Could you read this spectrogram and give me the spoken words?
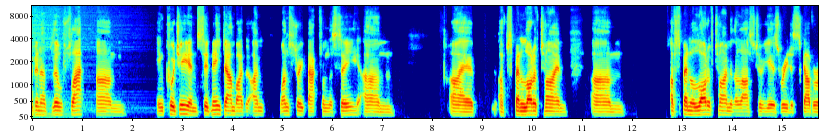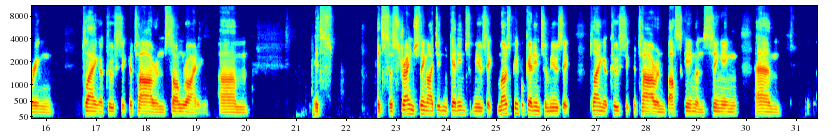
Live in a little flat um, in Coogee in Sydney, down by the. I'm one street back from the sea. Um, I I've spent a lot of time. Um, I've spent a lot of time in the last two years rediscovering playing acoustic guitar and songwriting. Um, it's it's a strange thing. I didn't get into music. Most people get into music playing acoustic guitar and busking and singing. And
